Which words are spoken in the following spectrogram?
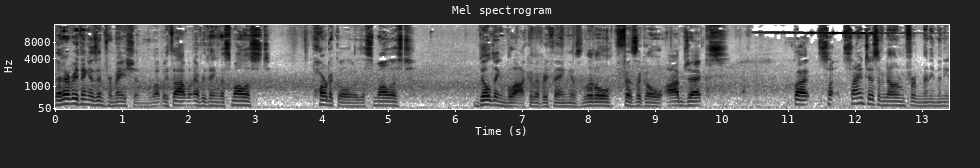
that everything is information. What we thought everything, the smallest particle or the smallest building block of everything is little physical objects, But scientists have known for many, many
